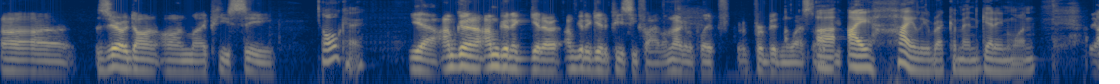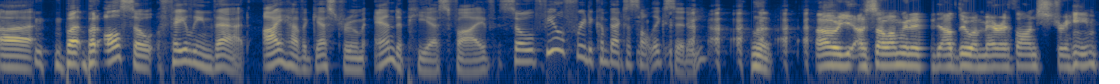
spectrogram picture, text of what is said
uh Zero Dawn on my PC. Oh, okay. Yeah, I'm gonna I'm gonna get a I'm gonna get a PC5. I'm not gonna play Forbidden West. On Uh, I highly recommend getting one. Yeah. Uh, but but also failing that, I have a guest room and a PS5, so feel free to come back to Salt Lake City. Oh, yeah, so I'm gonna I'll do a marathon stream.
